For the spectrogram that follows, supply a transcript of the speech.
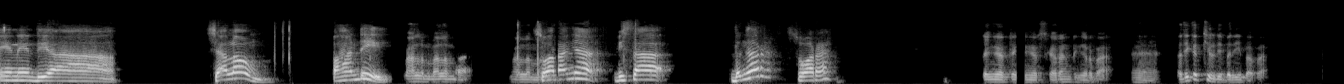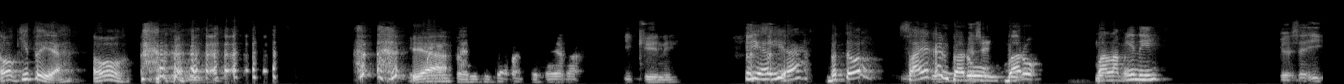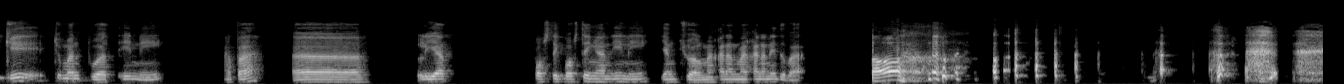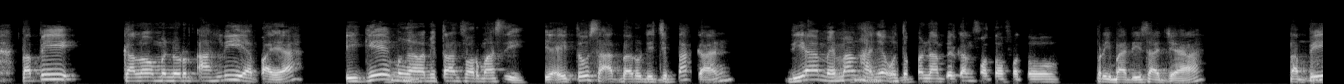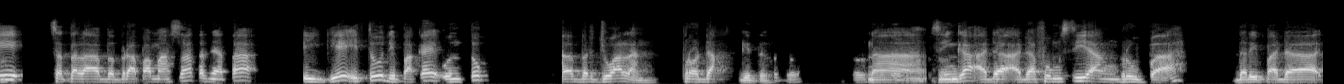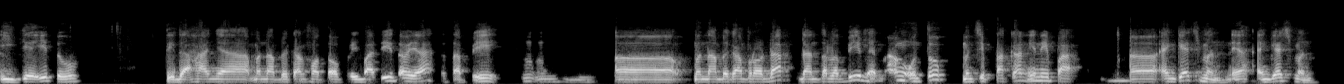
ini dia. Shalom, Pak Handi. Malam, malam, Pak. Malam. Suaranya malam. bisa dengar suara? Dengar, dengar. Sekarang dengar, Pak. Nah, tadi kecil tiba-tiba, Pak. Oh, gitu ya? Oh. ya. baru juga, Pak. Saya, Pak. IG nih. iya, iya. Betul. Saya kan baru baru malam ini. Biasanya IG cuman buat ini apa? Uh, lihat posting-postingan ini yang jual makanan-makanan itu, Pak. Oh. Tapi kalau menurut ahli ya Pak ya, IG hmm. mengalami transformasi, yaitu saat baru diciptakan, dia memang hmm. hanya untuk menampilkan foto-foto pribadi saja, tapi hmm. setelah beberapa masa ternyata IG itu dipakai untuk uh, berjualan produk gitu. Betul. Betul. Nah, Betul. sehingga ada ada fungsi yang berubah daripada IG itu tidak hanya menampilkan foto pribadi itu ya, tetapi mm -hmm. uh, menampilkan produk dan terlebih memang untuk menciptakan ini Pak uh, engagement ya, engagement.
